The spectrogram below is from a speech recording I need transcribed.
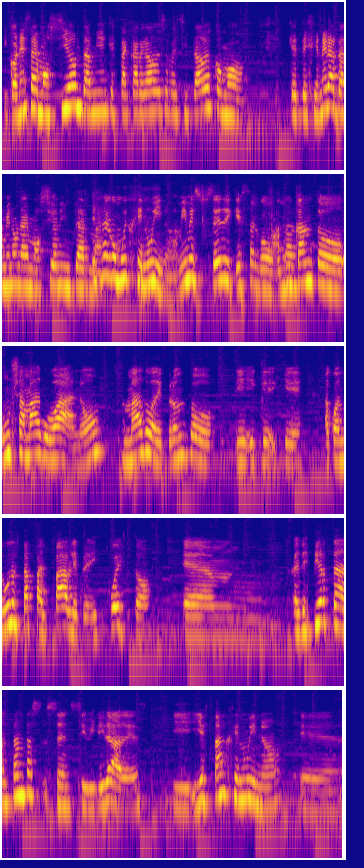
y con esa emoción también que está cargado ese recitado, es como que te genera también una emoción interna. Es algo muy genuino. A mí me sucede que es algo como un canto, un llamado a, ¿no? Llamado a de pronto, eh, que, que a cuando uno está palpable, predispuesto, eh, eh, despiertan tantas sensibilidades y, y es tan genuino. eh,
